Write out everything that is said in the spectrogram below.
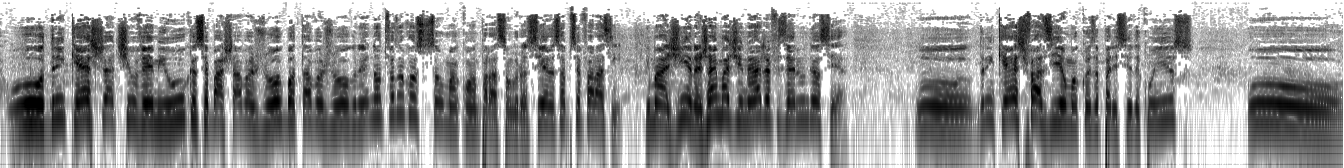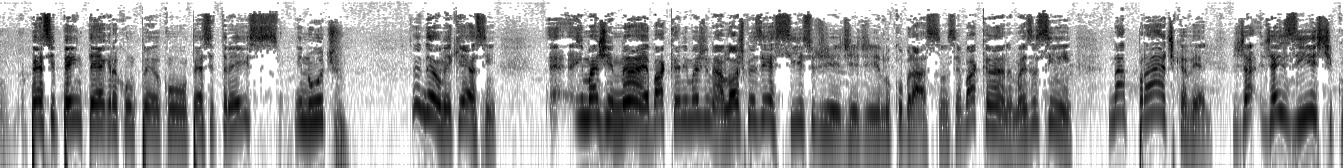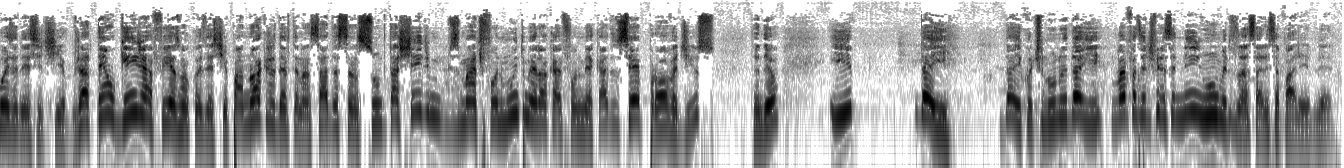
O Dreamcast já tinha o VMU, que você baixava jogo, botava jogo. Né? Não, tô fazendo uma, comparação grosseira, só pra você falar assim. Imagina, já imaginar, já fizeram e não deu certo. O Dreamcast fazia uma coisa parecida com isso. O PSP integra com, com o PS3, inútil. Entendeu como é que é assim? É, imaginar, é bacana imaginar. Lógico, o exercício de, de, de lucubração, isso é bacana. Mas assim, na prática, velho, já, já existe coisa desse tipo. Já tem alguém já fez uma coisa desse tipo. A Nokia já deve ter lançado, a Samsung está cheio de smartphone muito melhor que o iPhone no mercado. Você é prova disso, entendeu? E daí? Daí, continua no daí. Não vai fazer diferença nenhuma eles lançarem esse aparelho, velho.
